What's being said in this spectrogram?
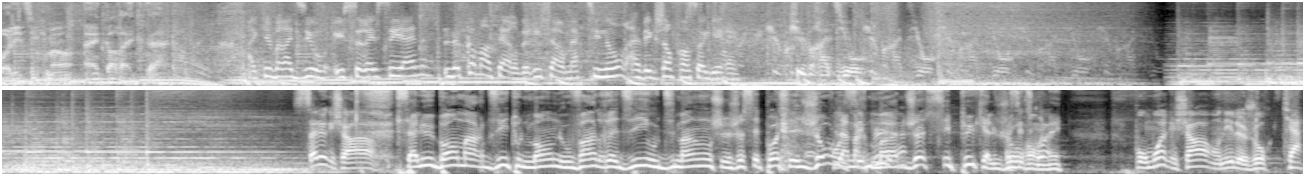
Politiquement incorrect. À Cube Radio et sur LCN, le commentaire de Richard Martineau avec Jean-François Guérin. Cube Radio. Salut Richard. Salut, bon mardi tout le monde, ou vendredi, ou dimanche, je sais pas, c'est le jour de la sait plus, marmotte, hein? je sais plus quel jour Sais-tu on quoi? est. Pour moi, Richard, on est le jour 4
